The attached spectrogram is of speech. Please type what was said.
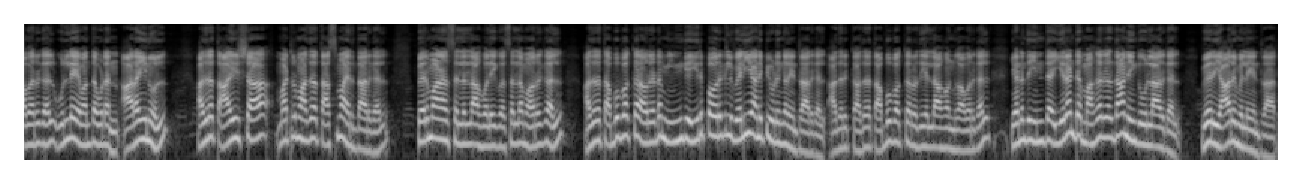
அவர்கள் உள்ளே வந்தவுடன் அறையினுள் அதிரத் ஆயிஷா மற்றும் அதிரத் அஸ்மா இருந்தார்கள். பெருமானார் செல்லல்லாஹு அலி வசல்லம் அவர்கள் அதிரத் அபூபக்கர் அவரிடம் இங்கு இருப்பவர்கள் வெளியே அனுப்பிவிடுங்கள் என்றார்கள். அதற்கு அதிரத் அபுபக்கர் ரதி அல்லாஹன் அவர்கள் எனது இந்த இரண்டு மகர்கள் தான் இங்கு உள்ளார்கள். வேறு யாரும் இல்லை என்றார்.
